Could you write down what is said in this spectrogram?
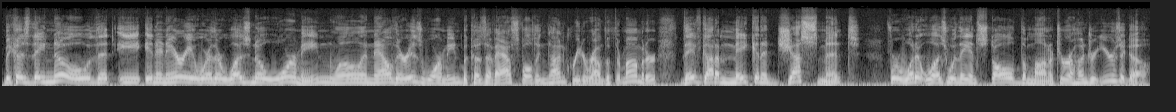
because they know that in an area where there was no warming, well, and now there is warming because of asphalt and concrete around the thermometer, they've got to make an adjustment for what it was when they installed the monitor 100 years ago.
